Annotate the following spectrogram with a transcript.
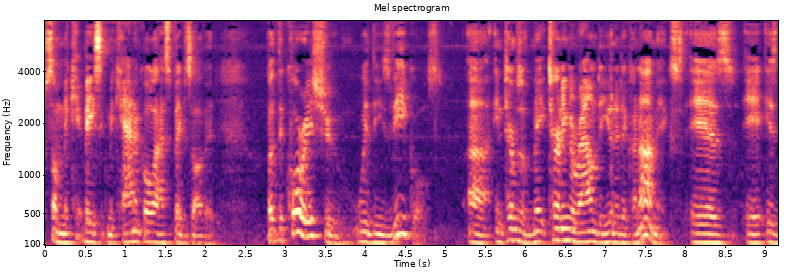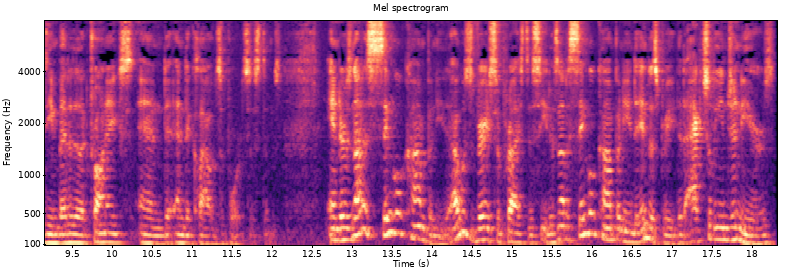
some mecha- basic mechanical aspects of it. But the core issue with these vehicles, uh, in terms of ma- turning around the unit economics, is is the embedded electronics and and the cloud support systems. And there's not a single company. I was very surprised to see. There's not a single company in the industry that actually engineers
